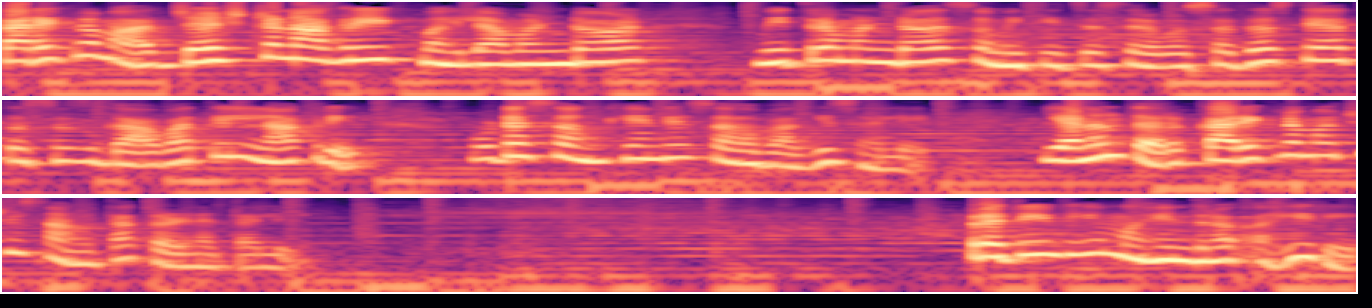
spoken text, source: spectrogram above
कार्यक्रमात ज्येष्ठ नागरिक महिला मंडळ मित्रमंडळ समितीचे सर्व सदस्य तसेच गावातील नागरिक मोठ्या संख्येने सहभागी झाले. यानंतर कार्यक्रमाची सांगता करण्यात आली. प्रतिनिधी महेंद्र अहिरे.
